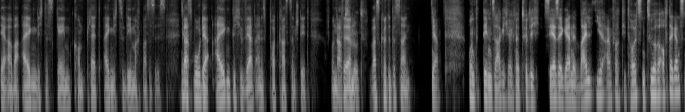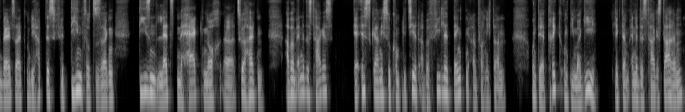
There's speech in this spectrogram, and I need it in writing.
der aber eigentlich das Game komplett eigentlich zu dem macht, was es ist. Das, ja. wo der eigentliche Wert eines Podcasts entsteht. Und ähm, was könnte das sein? Ja, und den sage ich euch natürlich sehr, sehr gerne, weil ihr einfach die tollsten Zuhörer auf der ganzen Welt seid und ihr habt es verdient, sozusagen diesen letzten Hack noch äh, zu erhalten. Aber am Ende des Tages, er ist gar nicht so kompliziert, aber viele denken einfach nicht dran. Und der Trick und die Magie liegt am Ende des Tages darin,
